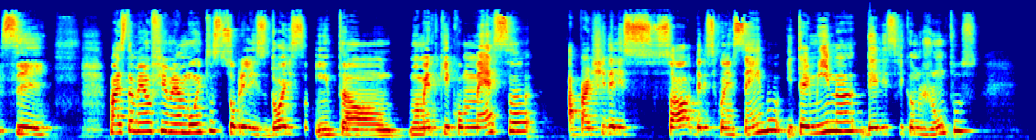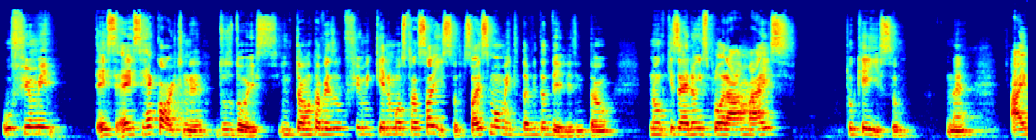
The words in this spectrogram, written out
Sim. Mas também o filme é muito sobre eles dois. Então, no momento que começa a partir deles só deles se conhecendo e termina deles ficando juntos, o filme esse, é esse recorte, né, dos dois. Então, talvez o filme queira mostrar só isso, só esse momento da vida deles. Então, não quiseram explorar mais do que isso, né? Aí,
